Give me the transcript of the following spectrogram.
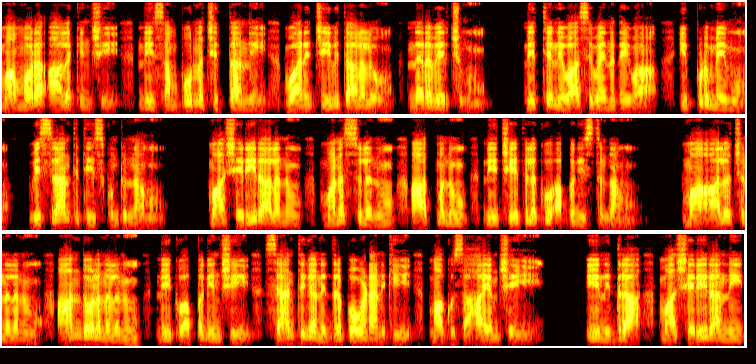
మా మొర ఆలకించి నీ సంపూర్ణ చిత్తాన్ని వారి జీవితాలలో నెరవేర్చుము. నిత్య నివాసివైన దేవా ఇప్పుడు మేము విశ్రాంతి తీసుకుంటున్నాము. మా శరీరాలను మనస్సులను ఆత్మను నీ చేతులకు అప్పగిస్తున్నాము. మా ఆలోచనలను ఆందోళనలను నీకు అప్పగించి శాంతిగా నిద్రపోవడానికి మాకు సహాయం చెయ్యి ఈ నిద్ర మా శరీరాన్ని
